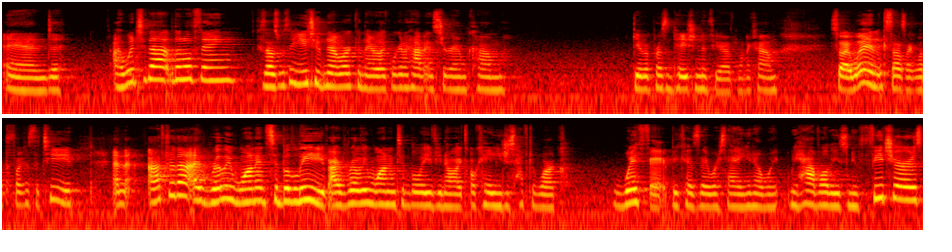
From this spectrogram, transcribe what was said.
and I went to that little thing because I was with a YouTube network and they were like, we're going to have Instagram come give a presentation if you guys want to come. So I went because I was like, what the fuck is the tea? And after that, I really wanted to believe. I really wanted to believe, you know, like, okay, you just have to work with it because they were saying, you know, we, we have all these new features.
